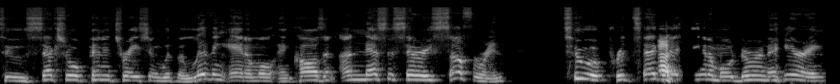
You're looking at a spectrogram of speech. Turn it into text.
to sexual penetration with a living animal and causing unnecessary suffering to a protected animal during a hearing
